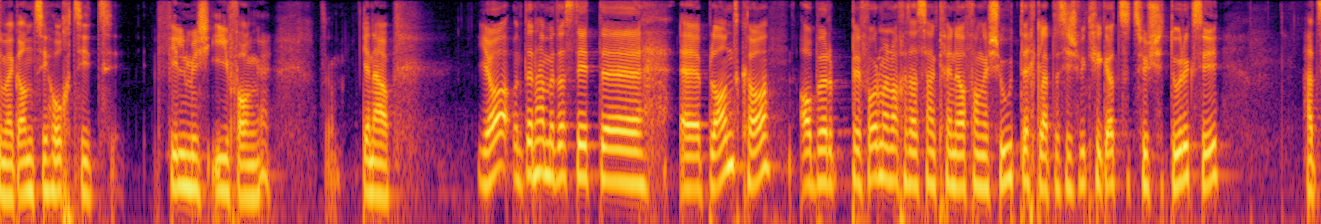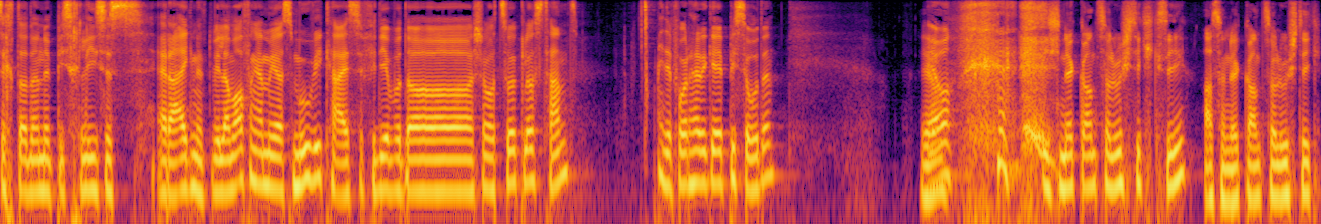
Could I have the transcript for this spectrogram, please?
um eine ganze Hochzeit filmisch einfangen. Genau. Ja, und dann haben wir das dort äh, äh, geplant gehabt, aber bevor wir nachher das haben können anfangen zu shooten, ich glaube, das ist wirklich gerade so zwischendurch gewesen, hat sich da dann etwas Kleines ereignet, weil am Anfang haben wir ja ein Movie geheißen, für die, die da schon zugelassen haben, in der vorherigen Episode. Ja, ist nicht ganz so lustig gewesen. Also nicht ganz so lustig.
